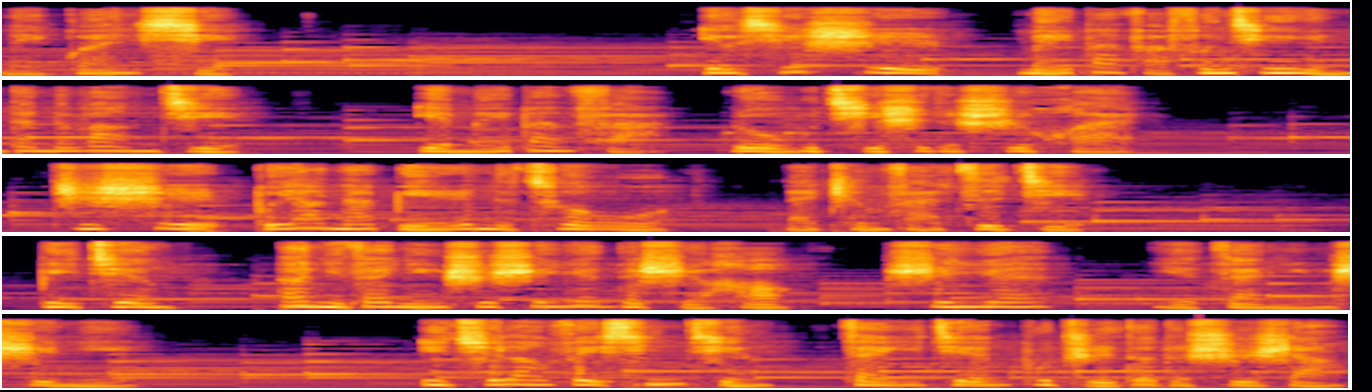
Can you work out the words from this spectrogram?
没关系。有些事没办法风轻云淡的忘记，也没办法。若无其事的释怀，只是不要拿别人的错误来惩罚自己。毕竟，当你在凝视深渊的时候，深渊也在凝视你。与其浪费心情在一件不值得的事上，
